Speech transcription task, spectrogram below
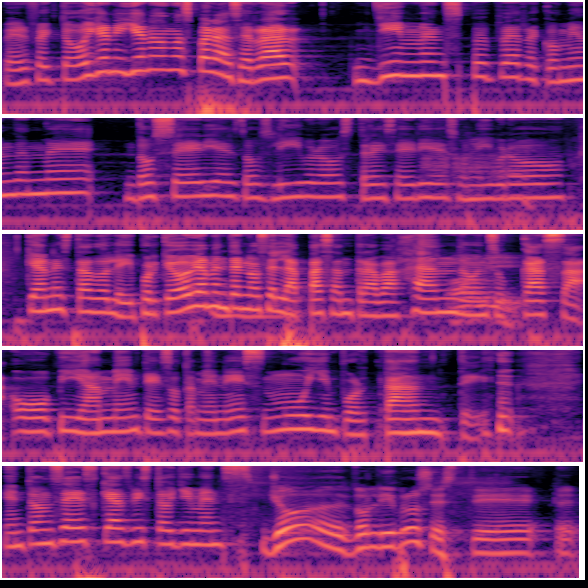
Perfecto. Oigan, y ya nada más para cerrar, Jimens, Pepe, recomiéndenme dos series, dos libros, tres series, un libro que han estado leyendo, porque obviamente no se la pasan trabajando en su casa, obviamente eso también es muy importante. Entonces, ¿qué has visto, Jimens? Yo, eh, dos libros, este, eh,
